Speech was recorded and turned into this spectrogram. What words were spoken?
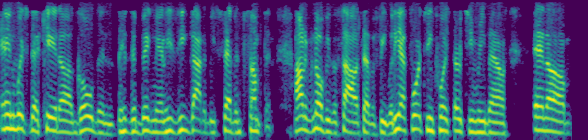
in which that kid uh Golden, the big man, he's he got to be seven something. I don't even know if he's a solid seven feet, but he had 14 points, 13 rebounds, and um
